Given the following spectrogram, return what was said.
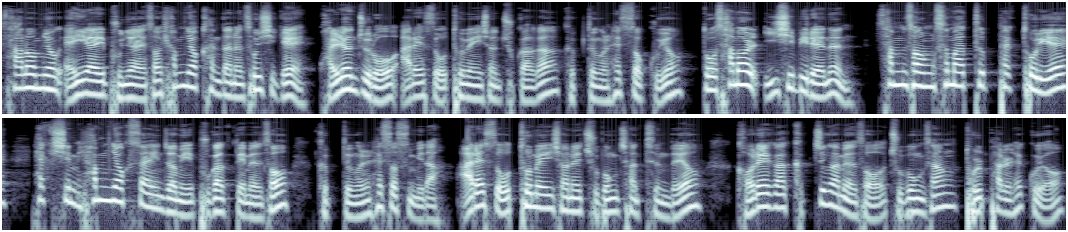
산업용 AI 분야에서 협력한다는 소식에 관련주로 RS 오토메이션 주가가 급등을 했었고요. 또 3월 20일에는 삼성 스마트 팩토리의 핵심 협력사인 점이 부각되면서 급등을 했었습니다. RS 오토메이션의 주봉 차트인데요. 거래가 급증하면서 주봉상 돌파를 했고요.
